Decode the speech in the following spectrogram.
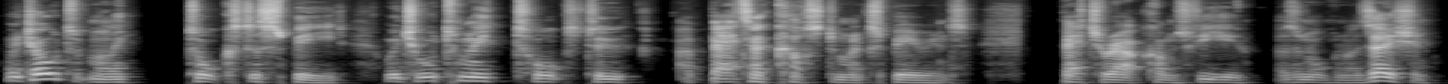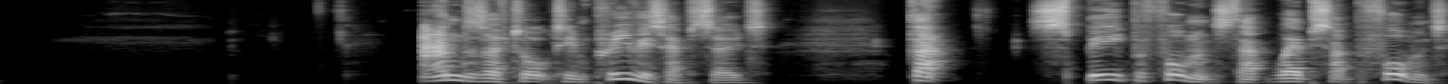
which ultimately talks to speed, which ultimately talks to a better customer experience, better outcomes for you as an organization. And as I've talked in previous episodes, that speed performance, that website performance,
